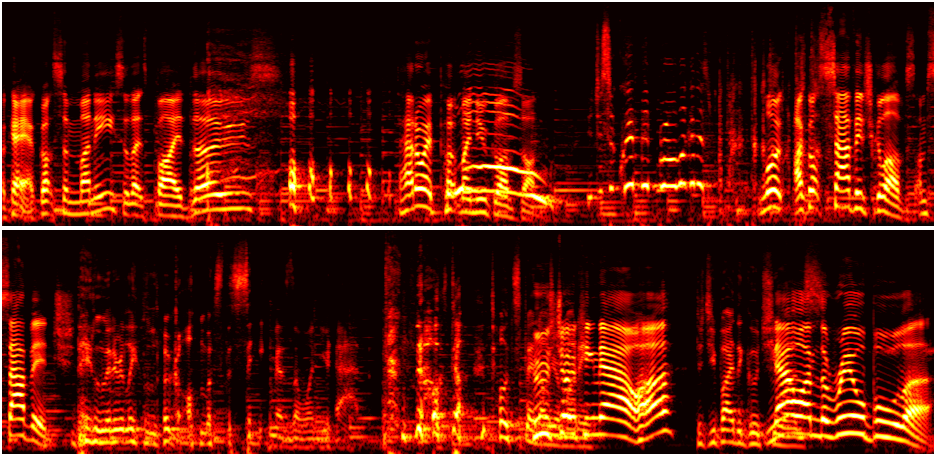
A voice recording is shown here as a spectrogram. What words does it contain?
Okay, I've got some money, so let's buy those. How do I put my new gloves on? You just equip it, bro. Look at this. Look, I've got Savage gloves. I'm Savage. They literally look almost the same as the one you had. no, don't, don't spend all Who's your joking money. now, huh? Did you buy the Gucci Now ones? I'm the real baller.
